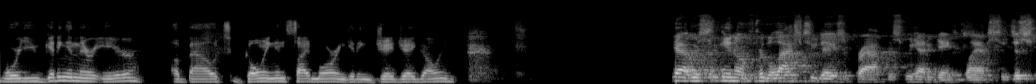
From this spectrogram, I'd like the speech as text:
Were you getting in their ear about going inside more and getting JJ going? Yeah, it was, you know, for the last two days of practice, we had a game plan. So just,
